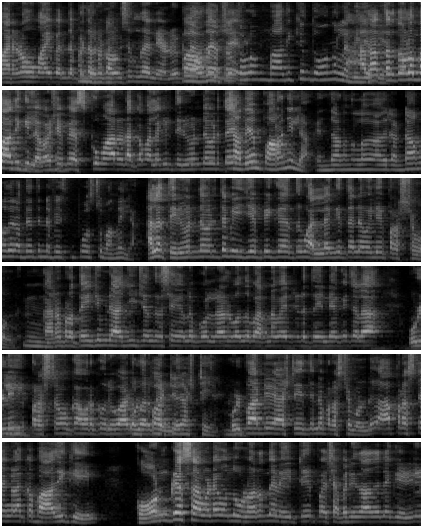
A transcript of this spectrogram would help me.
മരണവുമായി ബന്ധപ്പെട്ട ഒരു. കൗൺസിൽ തന്നെയാണ്. അത് മനുഷ്യൻ. എത്രത്തോളം ബാധിക്കും തോന്നുന്നില്ല അത് അത്രത്തോളം ബാധിക്കില്ല. പക്ഷെ ഇപ്പൊ എസ് കുമാർ അടക്കം അല്ലെങ്കിൽ തിരുവനന്തപുരത്തെ അദ്ദേഹം പറഞ്ഞില്ല എന്താണെന്നുള്ളത് അത് രണ്ടാമതൊരു അദ്ദേഹത്തിന്റെ ഫേസ്ബുക്ക് പോസ്റ്റ് വന്നില്ല. അല്ല തിരുവനന്തപുരത്തെ ബി ജെ പിക്ക് അകത്ത് അല്ലെങ്കിൽ തന്നെ വലിയ പ്രശ്നമുണ്ട്. കാരണം പ്രത്യേകിച്ചും രാജീവ് ചന്ദ്രശേഖരനെ പോലെ ഒരാൾ വന്ന് ഭരണമേറ്റെടുത്തതിന്റെയൊക്കെ ചില ഉള്ളിൽ പ്രശ്നമൊക്കെ അവർക്ക് ഒരുപാട് പേർക്ക്. ഉൾപാർട്ടി രാഷ്ട്രീയത്തിന്റെ പ്രശ്നമുണ്ട്. ആ പ്രശ്നങ്ങളൊക്കെ ബാധിക്കുകയും കോൺഗ്രസ് അവിടെ ഒന്ന് ഉണർന്നെണീറ്റ് ഇപ്പോൾ ശബരിനാഥന്റെ കീഴിൽ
